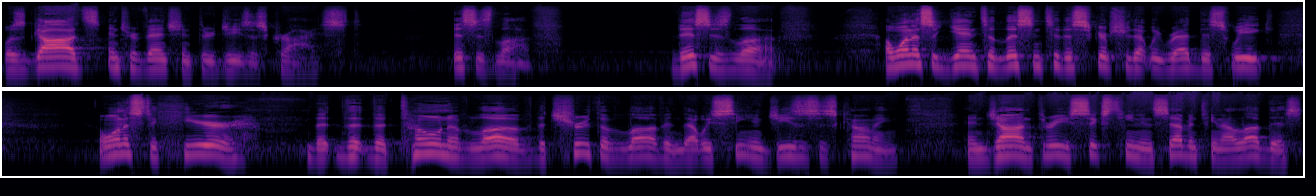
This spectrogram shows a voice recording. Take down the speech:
was God's intervention through Jesus Christ. This is love. This is love. I want us again to listen to the scripture that we read this week. I want us to hear the, the, the tone of love, the truth of love, and that we see in Jesus' coming. In John 3 16 and 17, I love this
